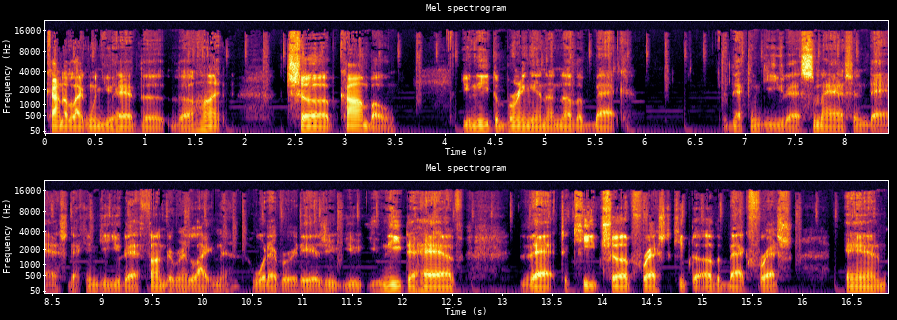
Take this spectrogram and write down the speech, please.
kind of like when you had the the hunt Chubb combo, you need to bring in another back that can give you that smash and dash, that can give you that thunder and lightning, whatever it is. You you you need to have that to keep Chubb fresh, to keep the other back fresh. And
